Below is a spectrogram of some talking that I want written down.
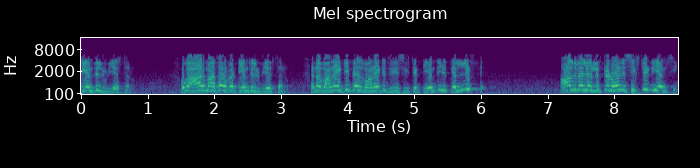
టీఎంసీ లిఫ్ట్ చేస్తారు. ఒక ఆరు మాసాలు ఒక టీఎంసీ లిఫ్ట్ చేస్తారు. అంటే one eighty plus one eighty three sixty TMC you can lift all the well lifted only sixty TMC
